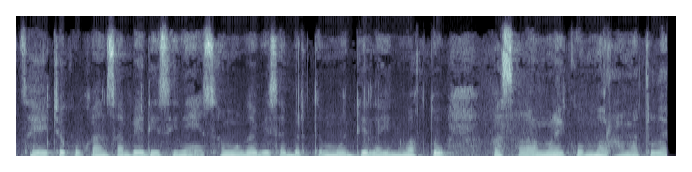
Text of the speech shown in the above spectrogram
Saya cukupkan sampai di sini, semoga bisa bertemu di lain waktu. Wassalamualaikum warahmatullahi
